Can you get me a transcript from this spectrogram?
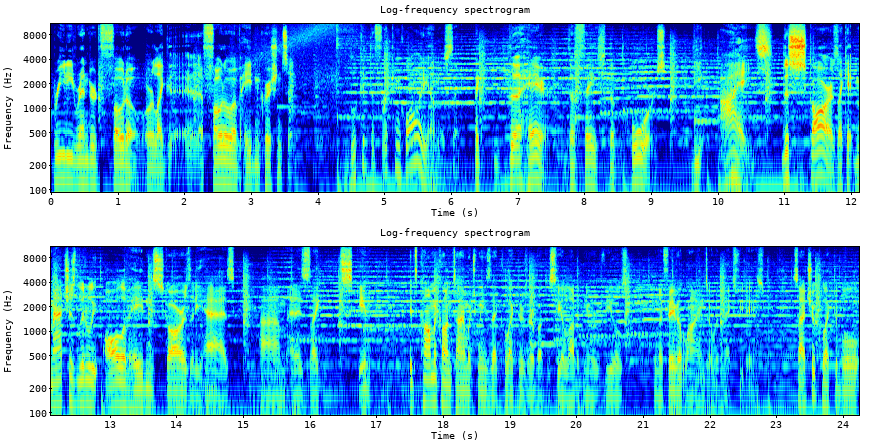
3D rendered photo or like a photo of Hayden Christensen. Look at the freaking quality on this thing. Like the hair, the face, the pores, the eyes, the scars. Like it matches literally all of Hayden's scars that he has, um, and his like skin. It's Comic Con time, which means that collectors are about to see a lot of new reveals from their favorite lines over the next few days. Sideshow Collectible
